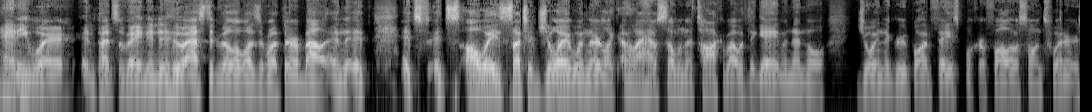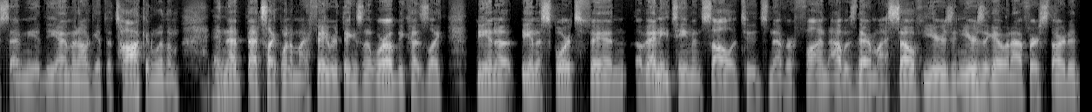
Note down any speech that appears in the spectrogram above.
anywhere in Pennsylvania knew who Aston Villa was or what they're about. And it it's it's always such a joy when they're like, oh, I have someone to talk about with the game, and then they'll join the group on Facebook or follow us on Twitter or send me a DM, and I'll get to talking with them. And that that's like one of my favorite things in the world because like being a being a sports fan of any team in solitude's never fun. I was there myself years and years ago when I first started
